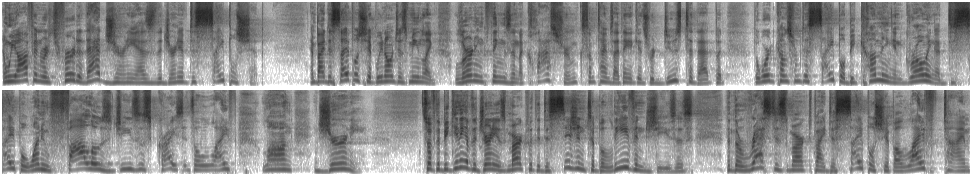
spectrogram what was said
And we often refer to that journey as the journey of discipleship. And by discipleship, we don't just mean like learning things in a classroom. Sometimes I think it gets reduced to that, but the word comes from disciple, becoming and growing a disciple, one who follows Jesus Christ. It's a lifelong journey. So, if the beginning of the journey is marked with a decision to believe in Jesus, then the rest is marked by discipleship, a lifetime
